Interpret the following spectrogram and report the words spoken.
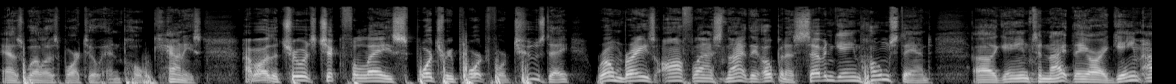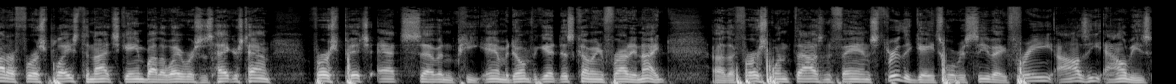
as well as Bartow and Polk counties. How about the Truett's Chick fil A sports report for Tuesday? Rome Braves off last night. They open a seven game homestand uh, game tonight. They are a game out of first place. Tonight's game, by the way, versus Hagerstown First pitch at 7 p.m. And don't forget, this coming Friday night, uh, the first 1,000 fans through the gates will receive a free Ozzie Albies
